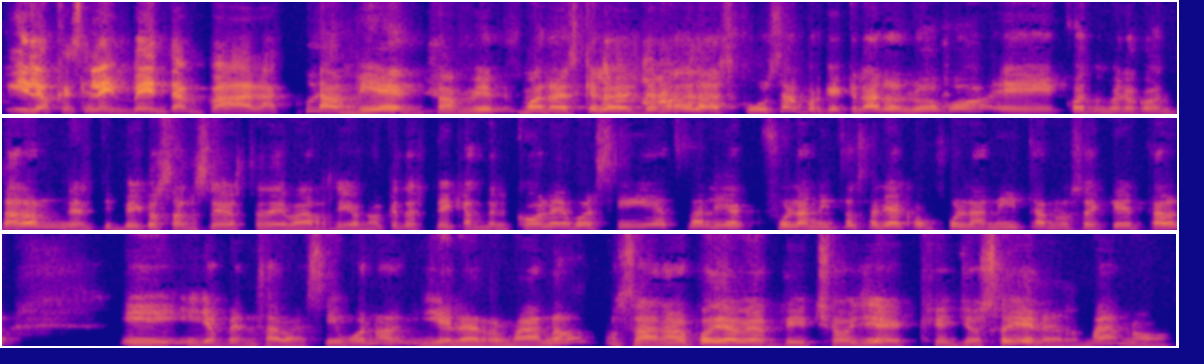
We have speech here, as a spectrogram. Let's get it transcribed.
Y los que se la inventan para la excusa. También, también. Bueno, es que lo del tema de la excusa, porque claro, luego eh, cuando me lo contaron, el típico salseo este de barrio, ¿no? Que te explican del cole, pues sí, salía, fulanito salía con fulanita, no sé qué, tal. Y, y, yo pensaba, sí, bueno, ¿y el hermano? O sea, no podía haber dicho, oye, que yo soy el hermano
